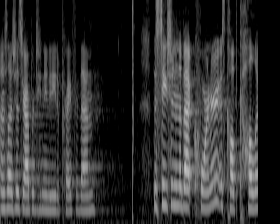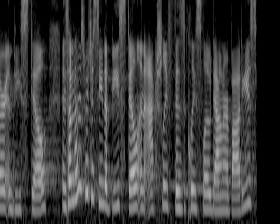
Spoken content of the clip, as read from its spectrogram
Um, so it's just your opportunity to pray for them. The station in the back corner is called Color and Be Still. And sometimes we just need to be still and actually physically slow down our bodies.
